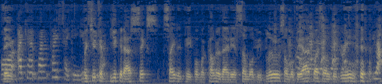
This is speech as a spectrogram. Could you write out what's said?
or They- I can't find a price tag. Can you But you see could one? you could ask six sighted people what color that is. Some will be blue, some will be Oh, aqua, some will be green. Yeah,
